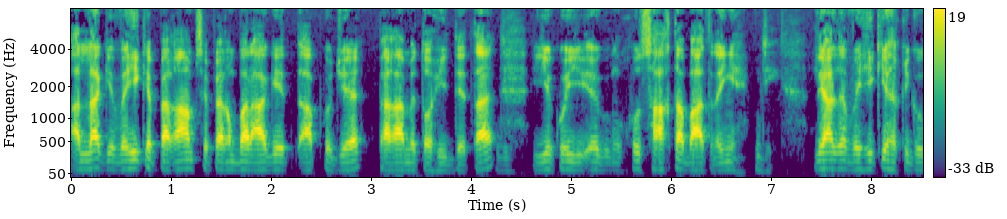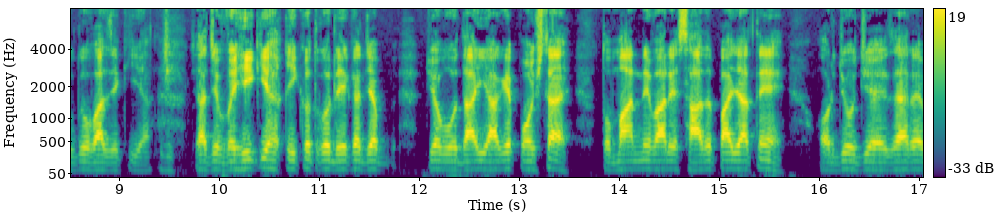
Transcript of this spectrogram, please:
अल्लाह के वही के पैगाम से पैगंबर आगे आपको जो है पैगाम तोहद देता है। ये कोई खुद साख्ता बात नहीं है। जी। लिहाजा वही की हकीकत को वाजे किया। चाहे वही की हकीकत को लेकर जब जब वो दाई आगे पहुँचता है तो मानने वाले सादत पाए जाते हैं और जो जो ज़ाहिर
